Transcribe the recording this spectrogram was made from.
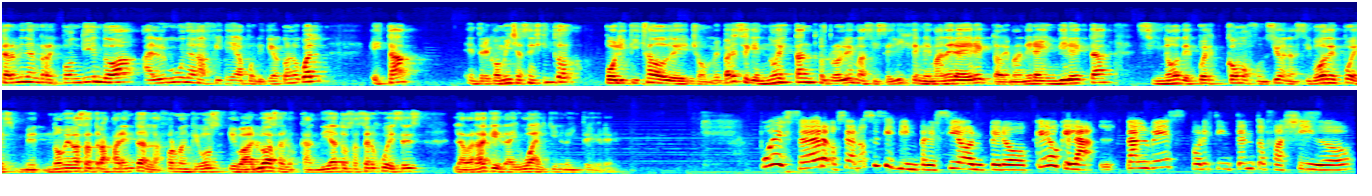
terminan respondiendo a alguna afinidad política, con lo cual está, entre comillas, insisto, politizado de hecho. Me parece que no es tanto el problema si se eligen de manera directa o de manera indirecta, sino después cómo funciona. Si vos después no me vas a transparentar la forma en que vos evaluás a los candidatos a ser jueces, la verdad que da igual quién lo integre. Puede ser, o sea, no sé si es mi impresión, pero creo que la, tal vez por este intento fallido,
